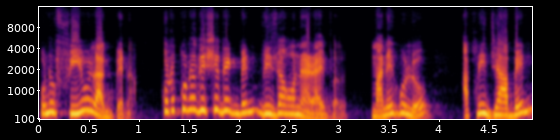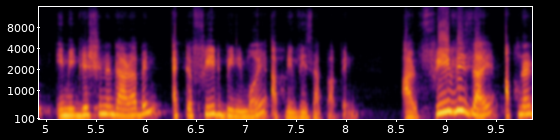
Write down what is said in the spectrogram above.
কোনো ফিও লাগবে না। কোনো কোনো দেশে দেখবেন ভিসা অন অ্যারাইভাল মানে হলো, আপনি যাবেন ইমিগ্রেশনে দাঁড়াবেন, একটা ফির বিনিময়ে আপনি ভিসা পাবেন। আর ফ্রি ভিসায় আপনার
